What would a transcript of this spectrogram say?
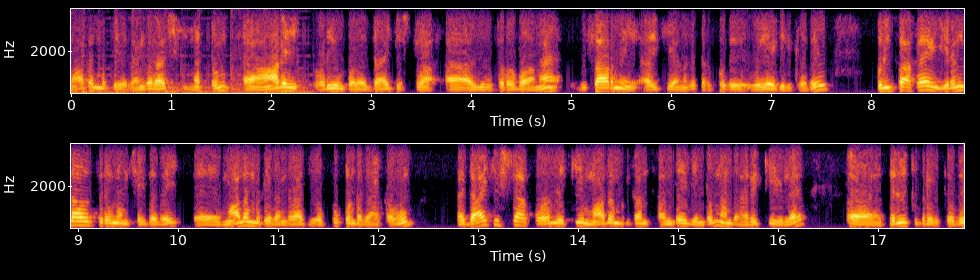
மாதம்பட்டி ரங்கராஜ் மற்றும் ஆடை வடிவமைப்பாளர் ஜாய் கிருஷ்ணா அஹ், ஆகியோர் தொடர்பான விசாரணை அறிக்கையானது தற்போது வெளியாகி இருக்கிறது குறிப்பாக இரண்டாவது திருமணம் செய்ததை மாதம்பட்டி ரங்கராஜ் ஒப்புக்கொண்டதாகவும் அஹ், ஜாய் குழந்தைக்கு மாதம்பட்டி தான் தந்தை என்றும் அந்த அறிக்கையில தெரிவிக்கப்பட்டிருக்கிறது.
